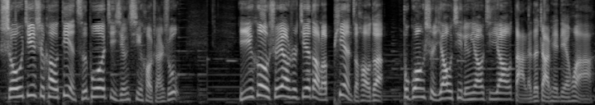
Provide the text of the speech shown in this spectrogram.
手机是靠电磁波进行信号传输。以后谁要是接到了骗子号段，不光是幺七零幺七幺打来的诈骗电话啊，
